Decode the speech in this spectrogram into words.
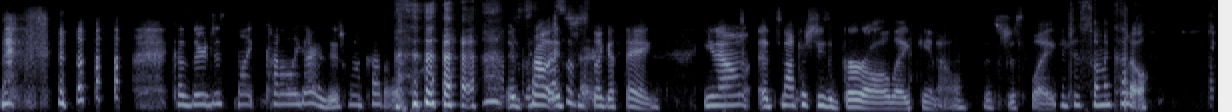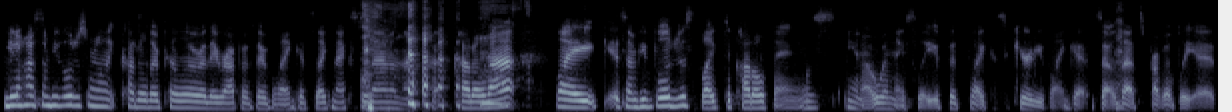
because they're just like cuddly guys. They just want to cuddle. It's probably it's just like a thing you know? It's not because she's a girl like you know? It's just like I just want to cuddle. you know how some people just want to like cuddle their pillow or they wrap up their blankets like next to them and like cu- cuddle that like some people just like to cuddle things you know when they sleep it's like a security blanket so that's probably it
